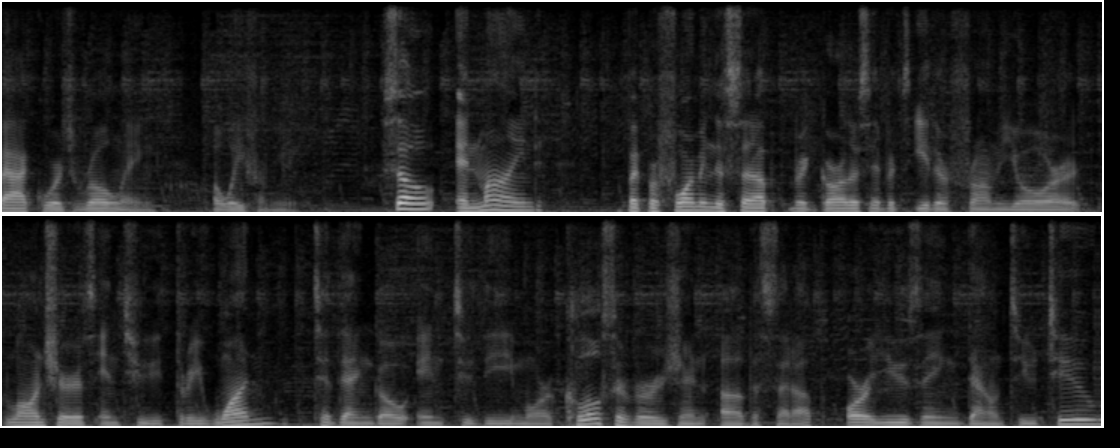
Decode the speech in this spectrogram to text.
backwards rolling away from you. So, in mind, by performing the setup, regardless if it's either from your launchers into 3-1 to then go into the more closer version of the setup, or using down 2-2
